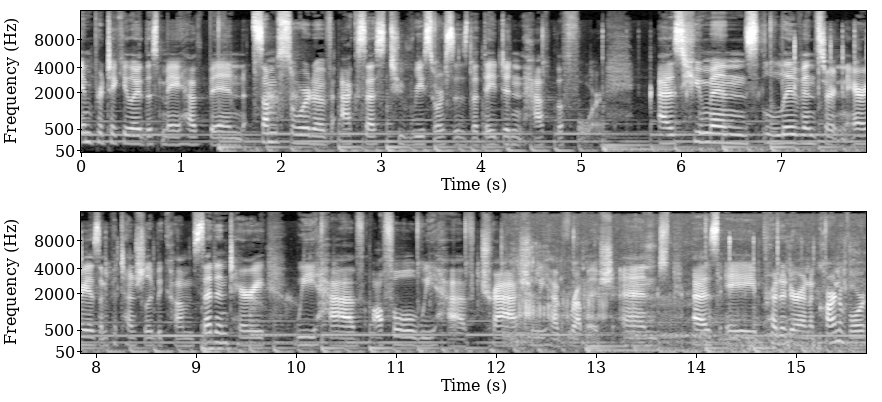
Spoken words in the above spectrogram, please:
In particular, this may have been some sort of access to resources that they didn't have before. As humans live in certain areas and potentially become sedentary, we have offal, we have trash, we have rubbish. And as a predator and a carnivore,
